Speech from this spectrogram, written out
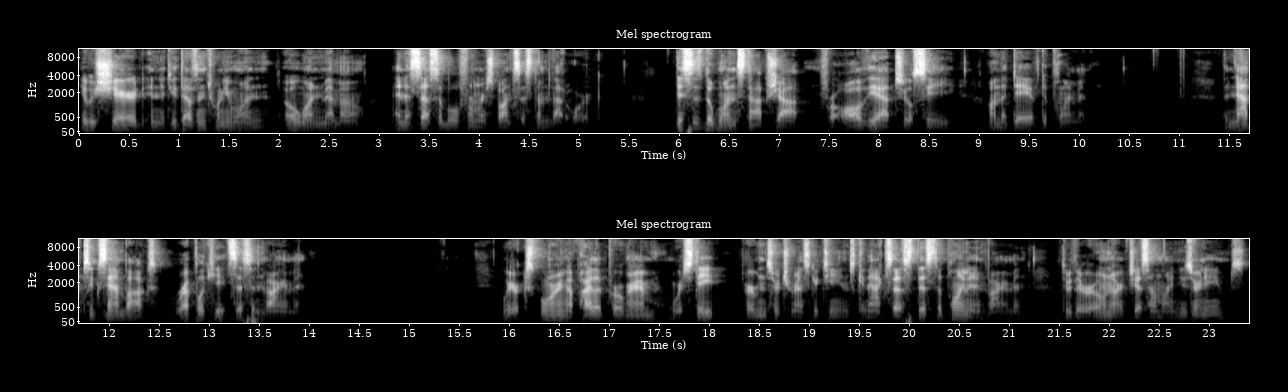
It was shared in the 2021-01 memo and accessible from responsesystem.org. This is the one-stop shop for all of the apps you'll see on the day of deployment. The NAPSG Sandbox replicates this environment. We are exploring a pilot program where state urban search and rescue teams can access this deployment environment through their own ArcGIS Online usernames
